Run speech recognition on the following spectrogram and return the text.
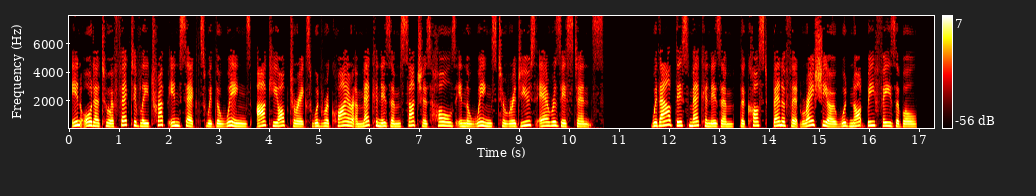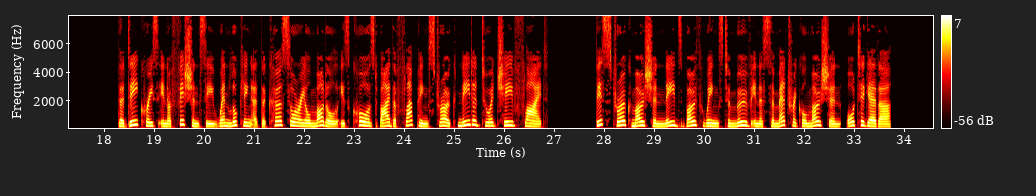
In order to effectively trap insects with the wings, Archaeopteryx would require a mechanism such as holes in the wings to reduce air resistance. Without this mechanism, the cost-benefit ratio would not be feasible. The decrease in efficiency when looking at the cursorial model is caused by the flapping stroke needed to achieve flight. This stroke motion needs both wings to move in a symmetrical motion, or together.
